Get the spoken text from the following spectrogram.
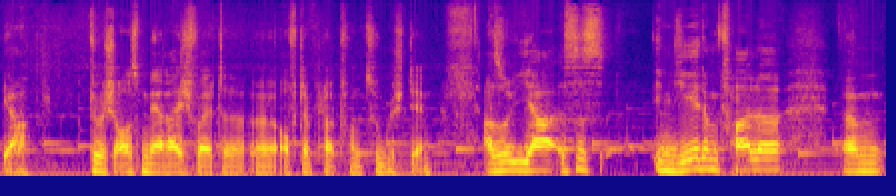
ja durchaus mehr Reichweite äh, auf der Plattform zugestehen. Also ja, es ist in jedem Falle ähm,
